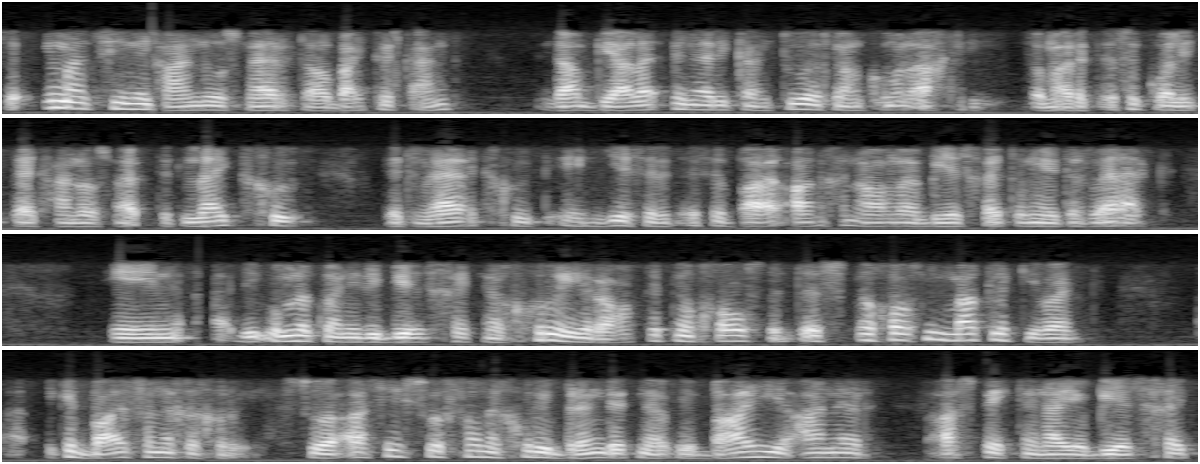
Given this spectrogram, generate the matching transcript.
So iemand sien 'n handelsmerk daar buitekant en dan bel hulle in na die kantoor dan kom hulle agter die so maar dit is 'n kwaliteit handelsmerk. Dit lyk goed, dit werk goed en Jesus dit is 'n baie aangename besigheid om mee te werk. En die oomblik wanneer die besigheid nou groei, raak dit nogal dit is nogal nie maklik nie want ek het baie vinnig gegroei. So as jy so vinnig groei, bring dit nou weer baie ander aspekte na jou besigheid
